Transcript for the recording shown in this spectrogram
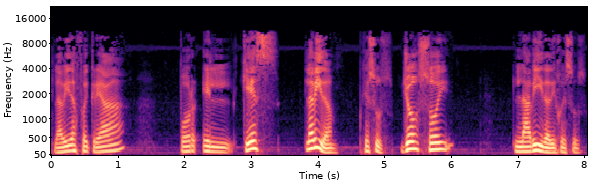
la vida fue creada por el que es la vida, Jesús. Yo soy la vida, dijo Jesús.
